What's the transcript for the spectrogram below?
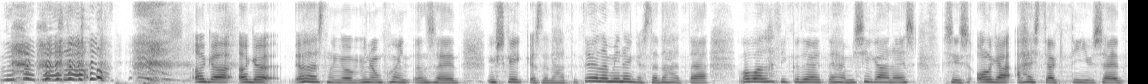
lõpeta ära aga, aga ühesõnaga minu point on see, et ükskõik, kas te tahate tööle minna, kas te tahate vabatahtlikku tööd teha, mis iganes, siis olge hästi aktiivsed,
